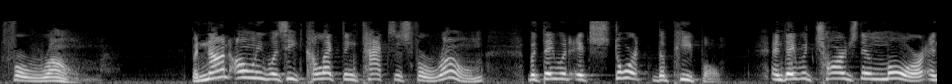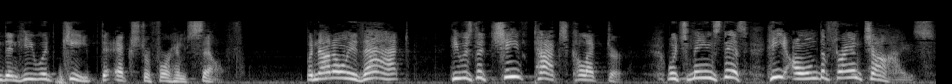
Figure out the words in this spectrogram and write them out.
for Rome. But not only was he collecting taxes for Rome, but they would extort the people. And they would charge them more, and then he would keep the extra for himself. But not only that, he was the chief tax collector, which means this he owned the franchise.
